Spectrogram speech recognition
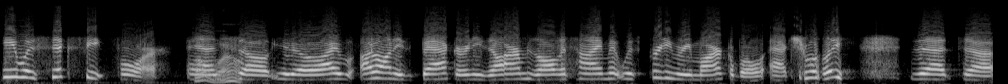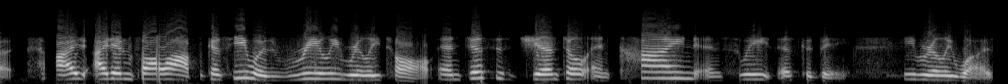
he was six feet four. Oh, and oh, wow. so, you know, I, I'm on his back or in his arms all the time. It was pretty remarkable, actually, that uh, I I didn't fall off because he was really, really tall and just as gentle and kind and sweet as could be. He really was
